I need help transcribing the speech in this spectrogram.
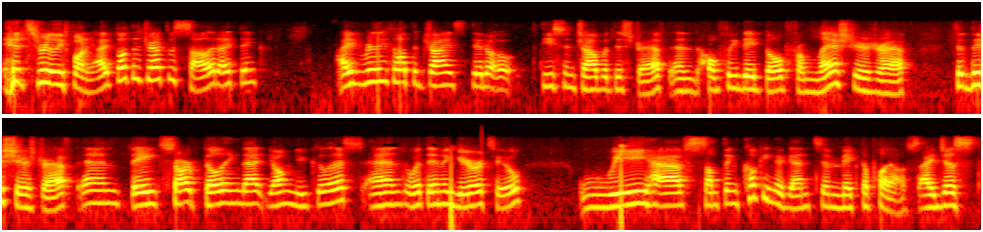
It's really funny. I thought the draft was solid. I think I really thought the Giants did a decent job with this draft, and hopefully they build from last year's draft to this year's draft, and they start building that young nucleus, and within a year or two, we have something cooking again to make the playoffs. I just,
